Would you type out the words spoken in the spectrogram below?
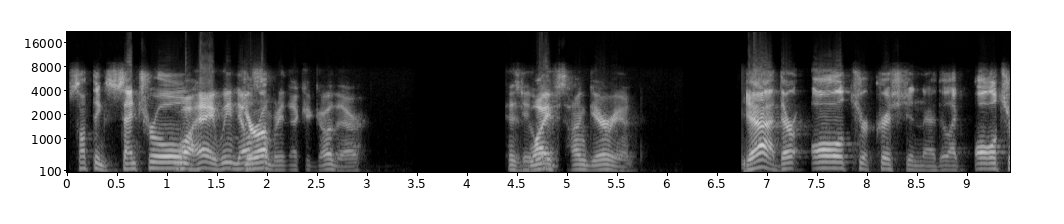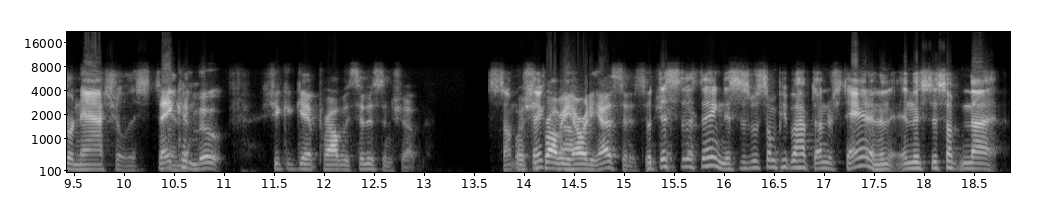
something Central. Well, hey, we know Europe- somebody that could go there. His Do we? wife's Hungarian. Yeah, they're ultra Christian there. They're like ultra nationalists. They and can move. She could get probably citizenship. something. Well, she probably about. already has citizenship. But this is the thing. This is what some people have to understand, and and this is something that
